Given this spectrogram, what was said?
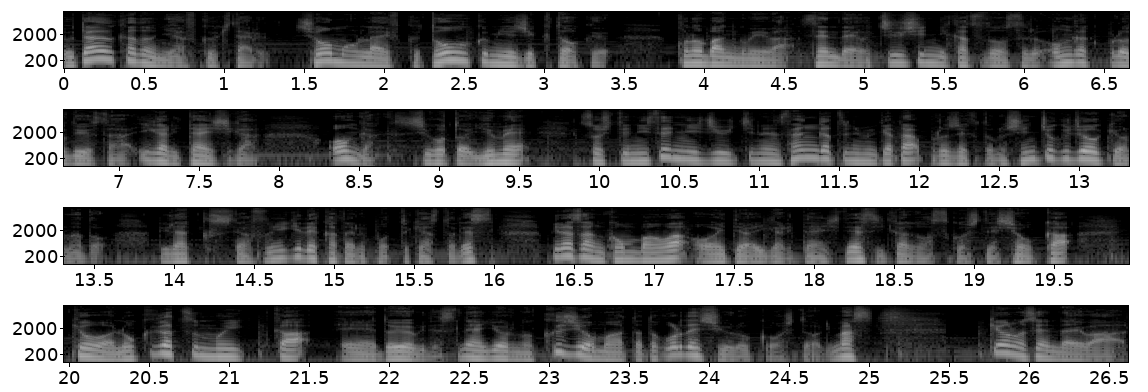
唱う門には福来たる唱門来福東北ミュージックトーク。この番組は仙台を中心に活動する音楽プロデューサー猪狩大使が音楽仕事夢そして2021年3月に向けたプロジェクトの進捗状況などリラックスした雰囲気で語るポッドキャストです。皆さんこんばんはお相手は猪狩大使です。いかがお過ごしでしょうか？今日は6月6日、えー、土曜日ですね。夜の9時を回ったところで収録をしております。今日の仙台は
